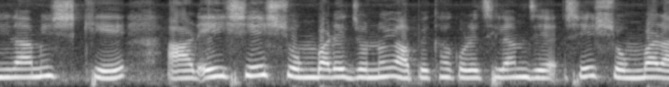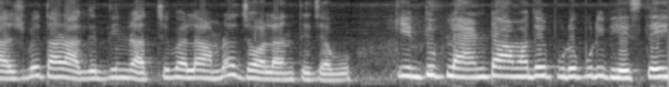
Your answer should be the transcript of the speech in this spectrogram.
নিরামিষ খেয়ে, আর এই শেষ সোমবারের জন্যই অপেক্ষা করেছিলাম যে শেষ সোমবার আসবে, তার আগের দিন রাত্রিবেলা আমরা জল আনতে যাব। কিন্তু প্ল্যানটা আমাদের পুরোপুরি ভেস্তেই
